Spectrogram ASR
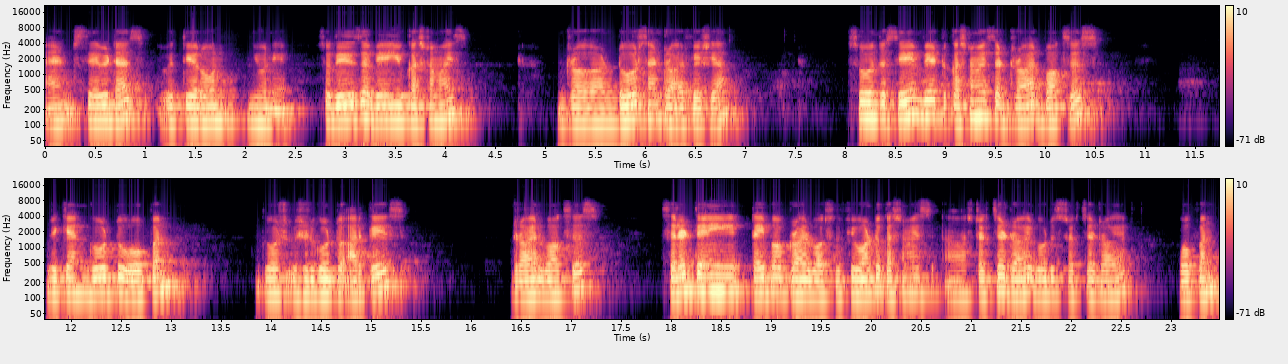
and save it as with your own new name. So this is the way you customize draw doors and drawer fascia. So in the same way to customize the drawer boxes we can go to open go we should go to archives drawer boxes. Select any type of drawer box. If you want to customize uh, structure drawer go to structure drawer open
